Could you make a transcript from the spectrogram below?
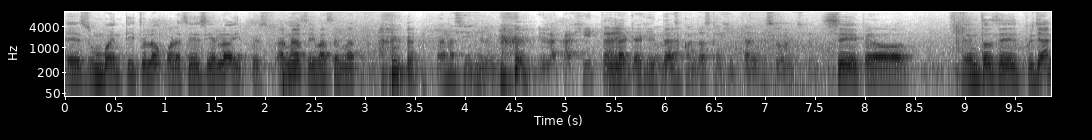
es un buen título, por así decirlo. Y pues al menos te ibas el mat. Bueno, sí, el- y la cajita Y la cajita. unas cuantas cajitas de sobres. pero- sí, pero entonces pues ya,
